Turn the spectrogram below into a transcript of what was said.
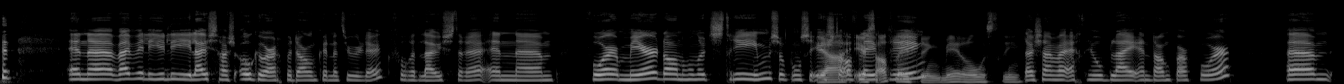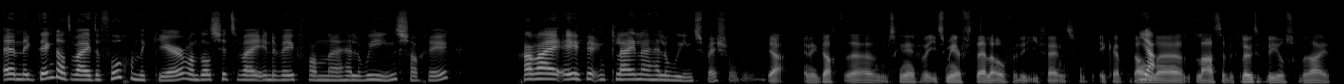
en eh, wij willen jullie luisteraars ook heel erg bedanken natuurlijk voor het luisteren. En ehm, voor meer dan 100 streams op onze eerste, ja, aflevering. eerste aflevering. Meer dan 100 streams. Daar zijn wij echt heel blij en dankbaar voor. Ehm, en ik denk dat wij de volgende keer, want dan zitten wij in de week van eh, Halloween, zag ik. Gaan wij even een kleine Halloween special doen. Ja, en ik dacht eh, misschien even iets meer vertellen over de events. Want ik heb dan Ja. eh, laatst heb ik Kleuterplios gedraaid.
